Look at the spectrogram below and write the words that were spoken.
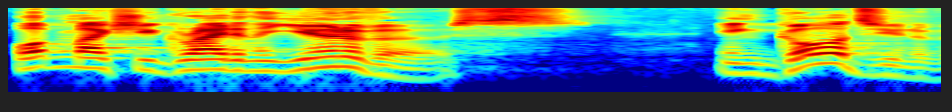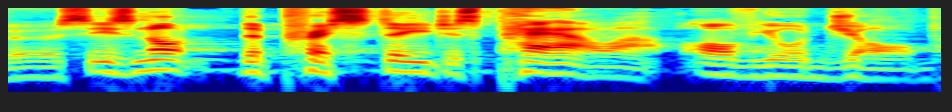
What makes you great in the universe, in God's universe, is not the prestigious power of your job.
